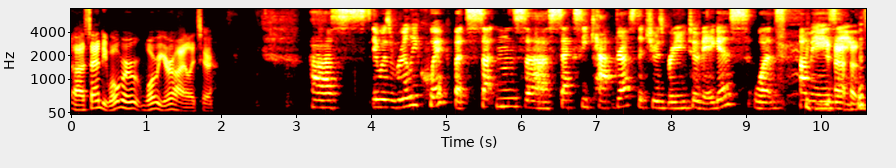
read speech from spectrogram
uh, Sandy, what were what were your highlights here? Uh, it was really quick, but Sutton's uh, sexy cat dress that she was bringing to Vegas was amazing. yes.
